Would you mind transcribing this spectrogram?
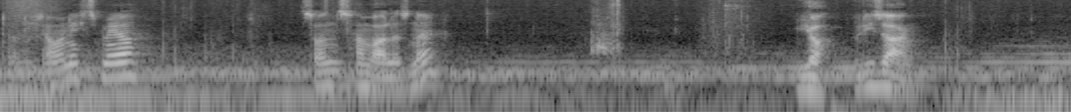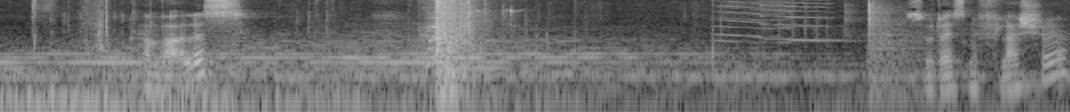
Da liegt auch nichts mehr. Sonst haben wir alles, ne? Ja, würde ich sagen. Haben wir alles. So, da ist eine Flasche.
